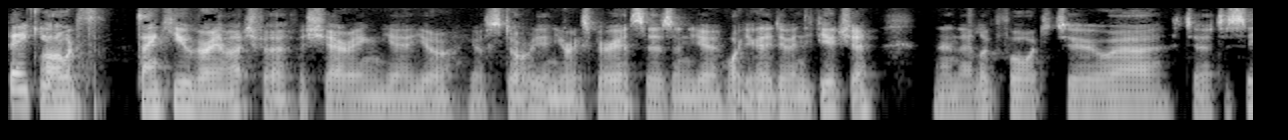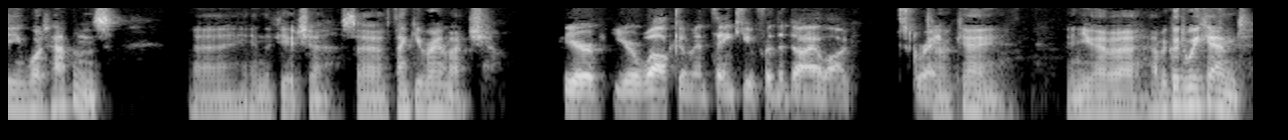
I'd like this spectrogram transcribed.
thank you. Well, I would th- thank you very much for, for sharing your, your your story and your experiences and your what you're going to do in the future. And I look forward to uh, to, to seeing what happens uh, in the future. So, thank you very much. You're you're welcome, and thank you for the dialogue. It's great. Okay and you have a have a good weekend.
